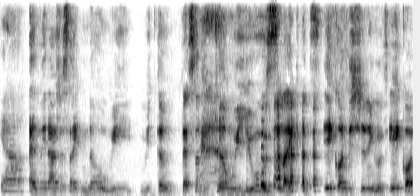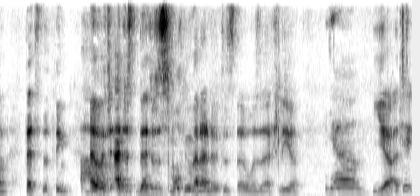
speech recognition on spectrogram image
Yeah. And then I was just like, no, we we don't. That's not the term we use. like it's air conditioning. It's aircon. That's the thing. I Oh, was. I just that was a small thing that I noticed. Though was actually a yeah. yeah. Do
